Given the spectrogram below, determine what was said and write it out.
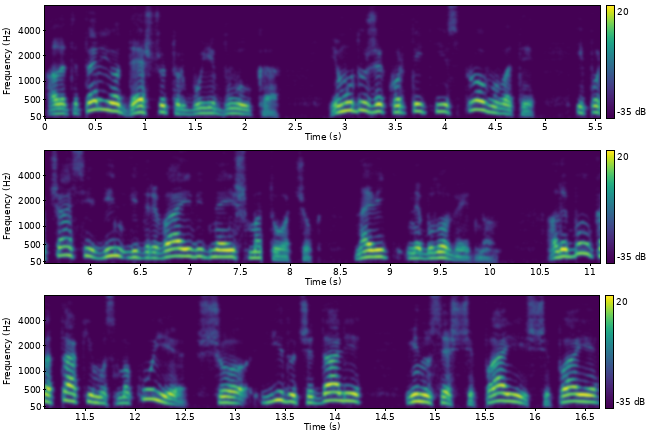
але тепер його дещо турбує булка. Йому дуже кортить її спробувати, і по часі він відриває від неї шматочок, навіть не було видно. Але булка так йому смакує, що, їдучи далі, він усе щипає і щипає,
